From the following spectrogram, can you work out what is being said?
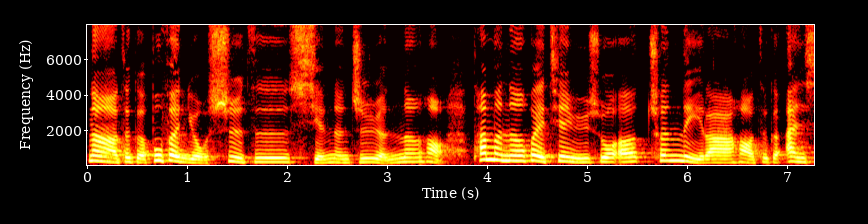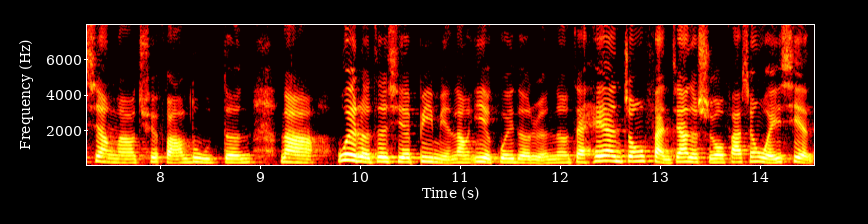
那这个部分有识之贤能之人呢，哈，他们呢会鉴于说，呃，村里啦，哈，这个暗巷啊缺乏路灯，那为了这些避免让夜归的人呢在黑暗中返家的时候发生危险，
